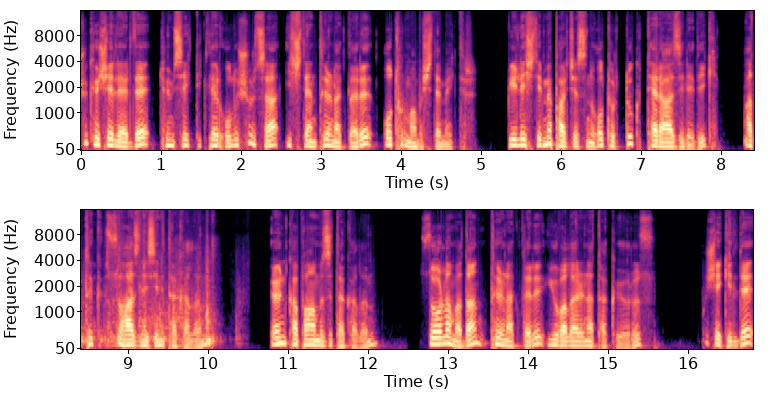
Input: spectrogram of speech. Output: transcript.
Şu köşelerde tümseklikler oluşursa içten tırnakları oturmamış demektir. Birleştirme parçasını oturttuk, teraziledik. Atık su haznesini takalım. Ön kapağımızı takalım. Zorlamadan tırnakları yuvalarına takıyoruz. Bu şekilde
